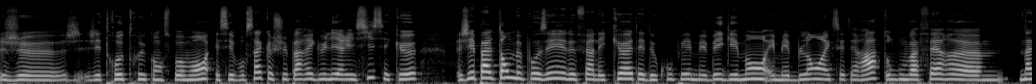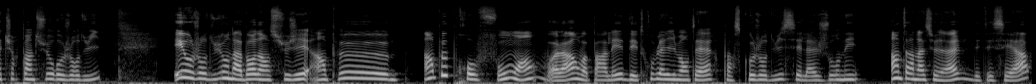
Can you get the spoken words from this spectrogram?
j'ai trop de trucs en ce moment et c'est pour ça que je suis pas régulière ici. C'est que j'ai pas le temps de me poser et de faire les cuts et de couper mes bégaiements et mes blancs, etc. Donc on va faire euh, nature peinture aujourd'hui. Et aujourd'hui, on aborde un sujet un peu, un peu profond. Hein. Voilà, on va parler des troubles alimentaires parce qu'aujourd'hui, c'est la journée internationale des TCA.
